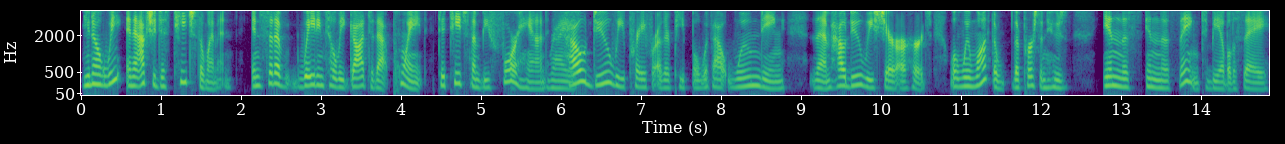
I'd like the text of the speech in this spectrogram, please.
you know we and actually just teach the women instead of waiting till we got to that point to teach them beforehand Right. how do we pray for other people without wounding them how do we share our hurts well we want the the person who's in this in the thing to be able to say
